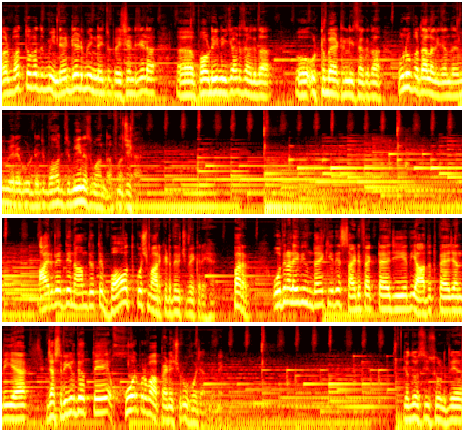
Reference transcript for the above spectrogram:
ਔਰ ਵੱਧ ਤੋਂ ਵੱਧ ਮਹੀਨੇ ਡੇਢ ਮਹੀਨੇ 'ਚ ਪੇਸ਼ੈਂਟ ਜਿਹੜਾ ਪੌੜੀ ਨਹੀਂ ਚੜ ਸਕਦਾ। ਉਹ ਉੱਠ ਬੈਠ ਨਹੀਂ ਸਕਦਾ ਉਹਨੂੰ ਪਤਾ ਲੱਗ ਜਾਂਦਾ ਵੀ ਮੇਰੇ ਗੋਡੇ 'ਚ ਬਹੁਤ ਜ਼ਮੀਨ ਅਸਮਾਨ ਦਾ ਫ਼ਰਕ। ਹੈ ਆਯੁਰਵੇਦ ਦੇ ਨਾਮ ਦੇ ਉੱਤੇ ਬਹੁਤ ਕੁਝ ਮਾਰਕੀਟ ਦੇ ਵਿੱਚ ਵਿਕ ਰਿਹਾ ਹੈ ਪਰ ਉਹਦੇ ਨਾਲ ਇਹ ਵੀ ਹੁੰਦਾ ਹੈ ਕਿ ਇਹਦੇ ਸਾਈਡ ਇਫੈਕਟ ਹੈ ਜੀ ਇਹਦੀ ਆਦਤ ਪੈ ਜਾਂਦੀ ਹੈ ਜਾਂ ਸਰੀਰ ਦੇ ਉੱਤੇ ਹੋਰ ਪ੍ਰਭਾਵ ਪੈਣੇ ਸ਼ੁਰੂ ਹੋ ਜਾਂਦੇ ਨੇ ਜਦੋਂ ਅਸੀਂ ਸੁਣਦੇ ਆ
